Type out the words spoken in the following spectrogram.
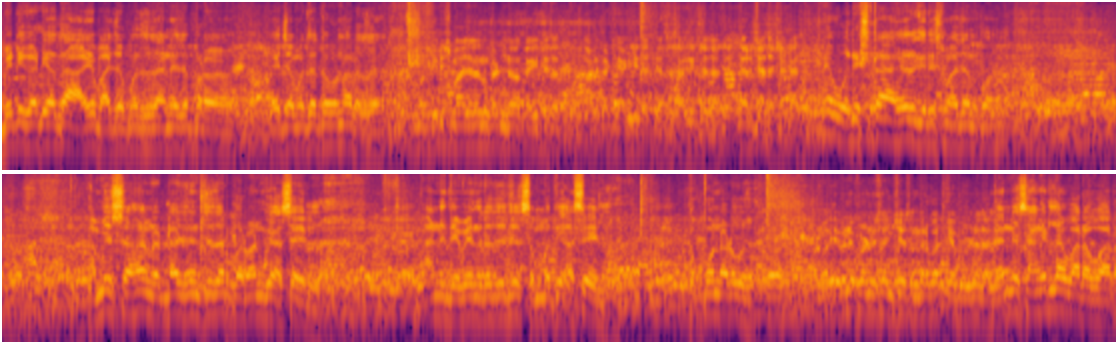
भेटीगाठी आता आहे भाजपमध्ये जाण्याच्या प्र याच्यामध्ये तर होणारच आहे. मग गिरीश महाजनांकडनं काही त्याच्यात आडकाठी आणली जाते असं सांगितलं जातं. चर्चा तशा काय? नाही वरिष्ठ आहेत गिरीश महाजन कोण? अमित शहा नड्डाजींची जर परवानगी असेल आणि देवेंद्रजीची संमती असेल तर कोण अडवू शकतो? देवेंद्र फडणवीसांच्या संदर्भात काय बोलणं झालं? त्यांनी सांगितलं वारंवार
